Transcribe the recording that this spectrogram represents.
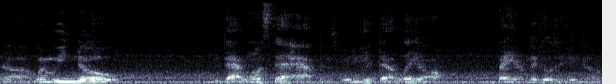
Uh, when we know that once that happens when you hit that layoff bam there goes your income.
